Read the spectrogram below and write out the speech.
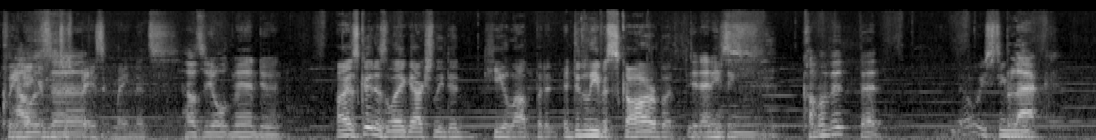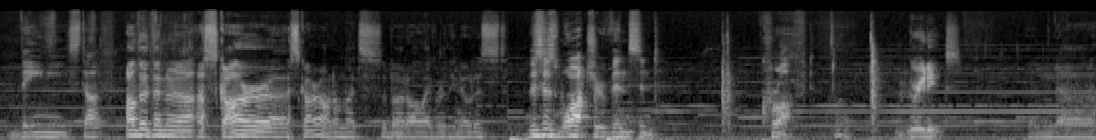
cleaning How and just uh, basic maintenance. How's the old man doing? Uh, it's good. His leg actually did heal up, but it, it did leave a scar. But Did anything come of it? That No, he seemed black, veiny stuff? Other than a, a scar, a scar on him. That's about all I've really noticed. This is Watcher Vincent Croft. Oh. Greetings. And uh,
